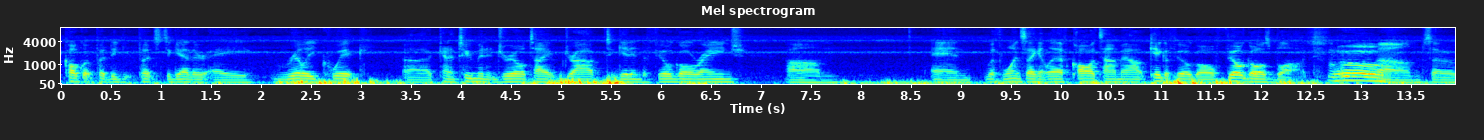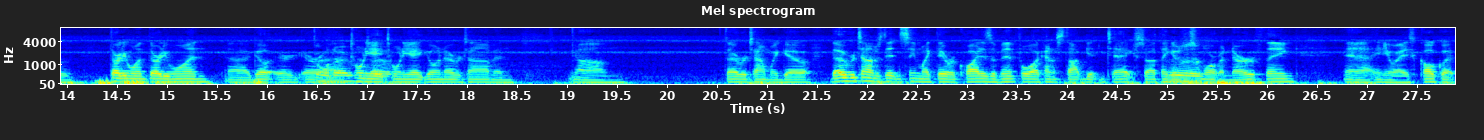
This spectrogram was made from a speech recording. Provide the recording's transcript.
Colquitt put to, puts together a really quick, uh, kind of two minute drill type drive to get into field goal range. Um, and with one second left, call a timeout, kick a field goal. Field goal's blocked. Oh, Um, so 31 31, uh, go, or, or uh, overtime. 28 28 going overtime. And um, to overtime we go. The overtimes didn't seem like they were quite as eventful. I kind of stopped getting texts, so I think it was just more of a nerve thing. And, uh, anyways, Colquitt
